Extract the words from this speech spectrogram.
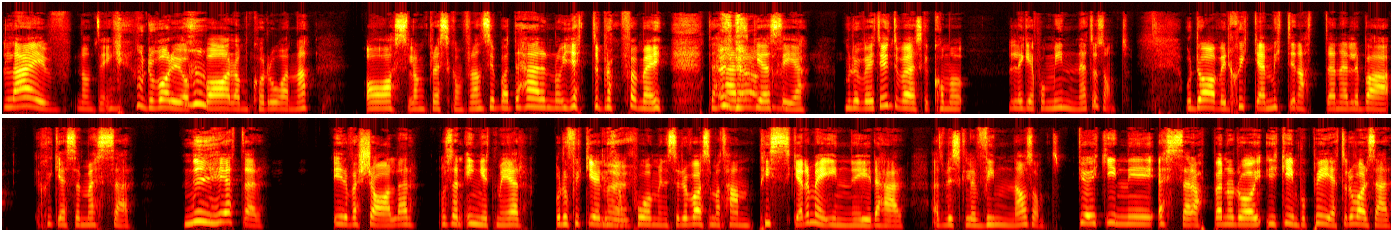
live någonting. Och då var det ju bara om corona. Aslång presskonferens. Jag bara det här är nog jättebra för mig. Det här ska jag se. Men då vet jag inte vad jag ska komma lägga på minnet och sånt. Och David skickar mitt i natten eller bara skickar sms här. Nyheter! I versaler. Och sen inget mer. Och då fick jag liksom Nej. påminnelse. Det var som att han piskade mig in i det här att vi skulle vinna och sånt. För jag gick in i SR-appen och då gick jag in på P1 och då var det så här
